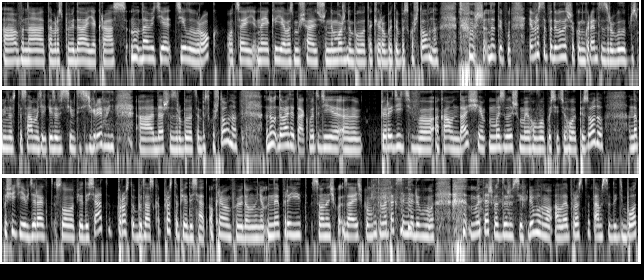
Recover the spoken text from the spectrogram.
А вона там розповідає якраз, ну навіть є цілий урок, оцей на який я возмущаюсь, що не можна було таке робити безкоштовно. Тому що, ну, типу, я просто подивилася, що конкуренти зробили плюс-мінус те саме, тільки за 7 тисяч гривень, а Даша зробила це безкоштовно. Ну, давайте так. Ви тоді е, перейдіть в аккаунт Даші. Ми залишимо його в описі цього епізоду. Напишіть їй в Директ слово 50. Просто, будь ласка, просто 50, окремим повідомленням. Не привіт, сонечко, заєчко. Ми тебе так сильно любимо. Ми теж вас дуже всіх любимо, але просто там сидить бот,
